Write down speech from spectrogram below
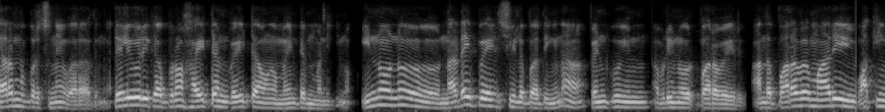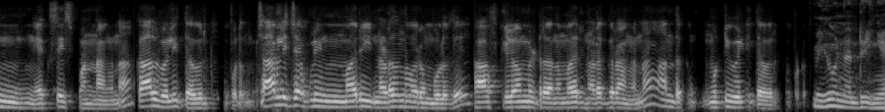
நரம்பு பிரச்சனை வராதுங்க. டெலிவரிக்கு அப்புறம் ஹைட் அண்ட் வெயிட் அவங்க மெயின்டைன் பண்ணிக்கணும். இன்னொன்னு நடைப்பயிற்சியில பாத்தீங்கன்னா பென்குயின் அப்படின்னு ஒரு பறவை இருக்கு. அந்த பறவை மாதிரி வாக்கிங் எக்ஸசைஸ் பண்ணாங்கன்னா கால் வலி தவிர்க்கப்படும் சார்லி சாப்ளின் மாதிரி நடந்து வரும் பொழுது ஹாஃப் கிலோமீட்டர் அந்த மாதிரி நடக்கிறாங்கன்னா அந்த முட்டி வலி தவிர்க்கப்படும் மிகவும் நன்றிங்க.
